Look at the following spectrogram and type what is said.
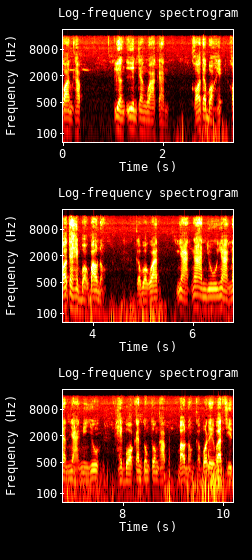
ก่อนครับ เรื่องอื่นจังหว่ากัน ขอแต่บอกขอแต่ให้บอกเบาหนอย ก็บอกว่าอยากงานอยู่อยากนั่นอยากนี่อยู่ให้บอกกันตรงๆครับ เบาหน่อยก็บ่ได้ว่าจิต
